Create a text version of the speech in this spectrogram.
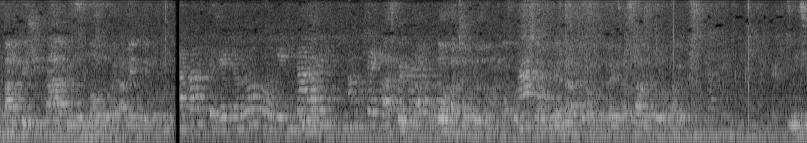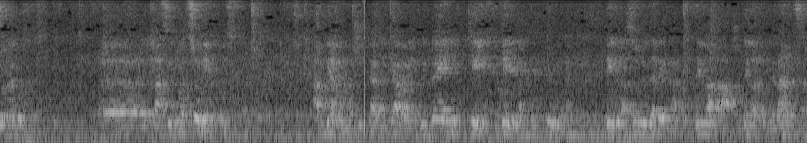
partecipato in un modo veramente volontario. Da parte dell'Europa orientale non c'è Aspettate, dopo facciamo le domande, forse siamo diventati una conferenza stampa e solo fare Funziona così. Eh, la situazione è questa. Abbiamo una città di Cavali di Peni che della cultura, della solidarietà, della pace, della tolleranza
